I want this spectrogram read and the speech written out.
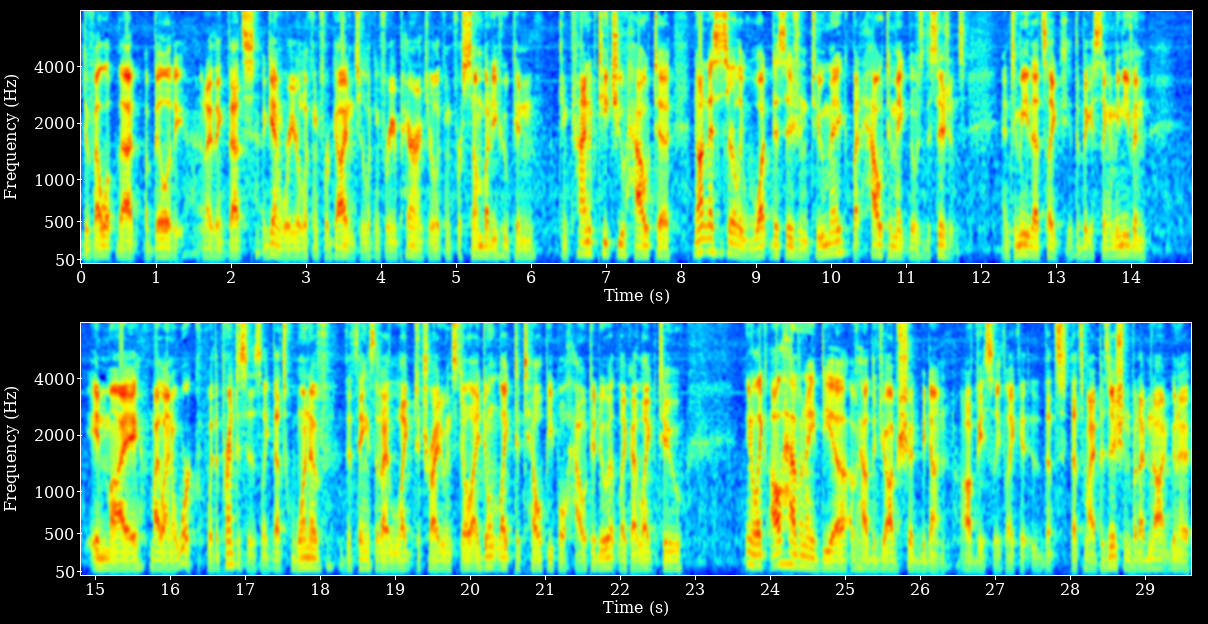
develop that ability. And I think that's again where you're looking for guidance. You're looking for your parent. You're looking for somebody who can can kind of teach you how to not necessarily what decision to make, but how to make those decisions. And to me, that's like the biggest thing. I mean, even in my my line of work with apprentices like that's one of the things that I like to try to instill I don't like to tell people how to do it like I like to you know like I'll have an idea of how the job should be done obviously. Like that's that's my position but I'm not to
